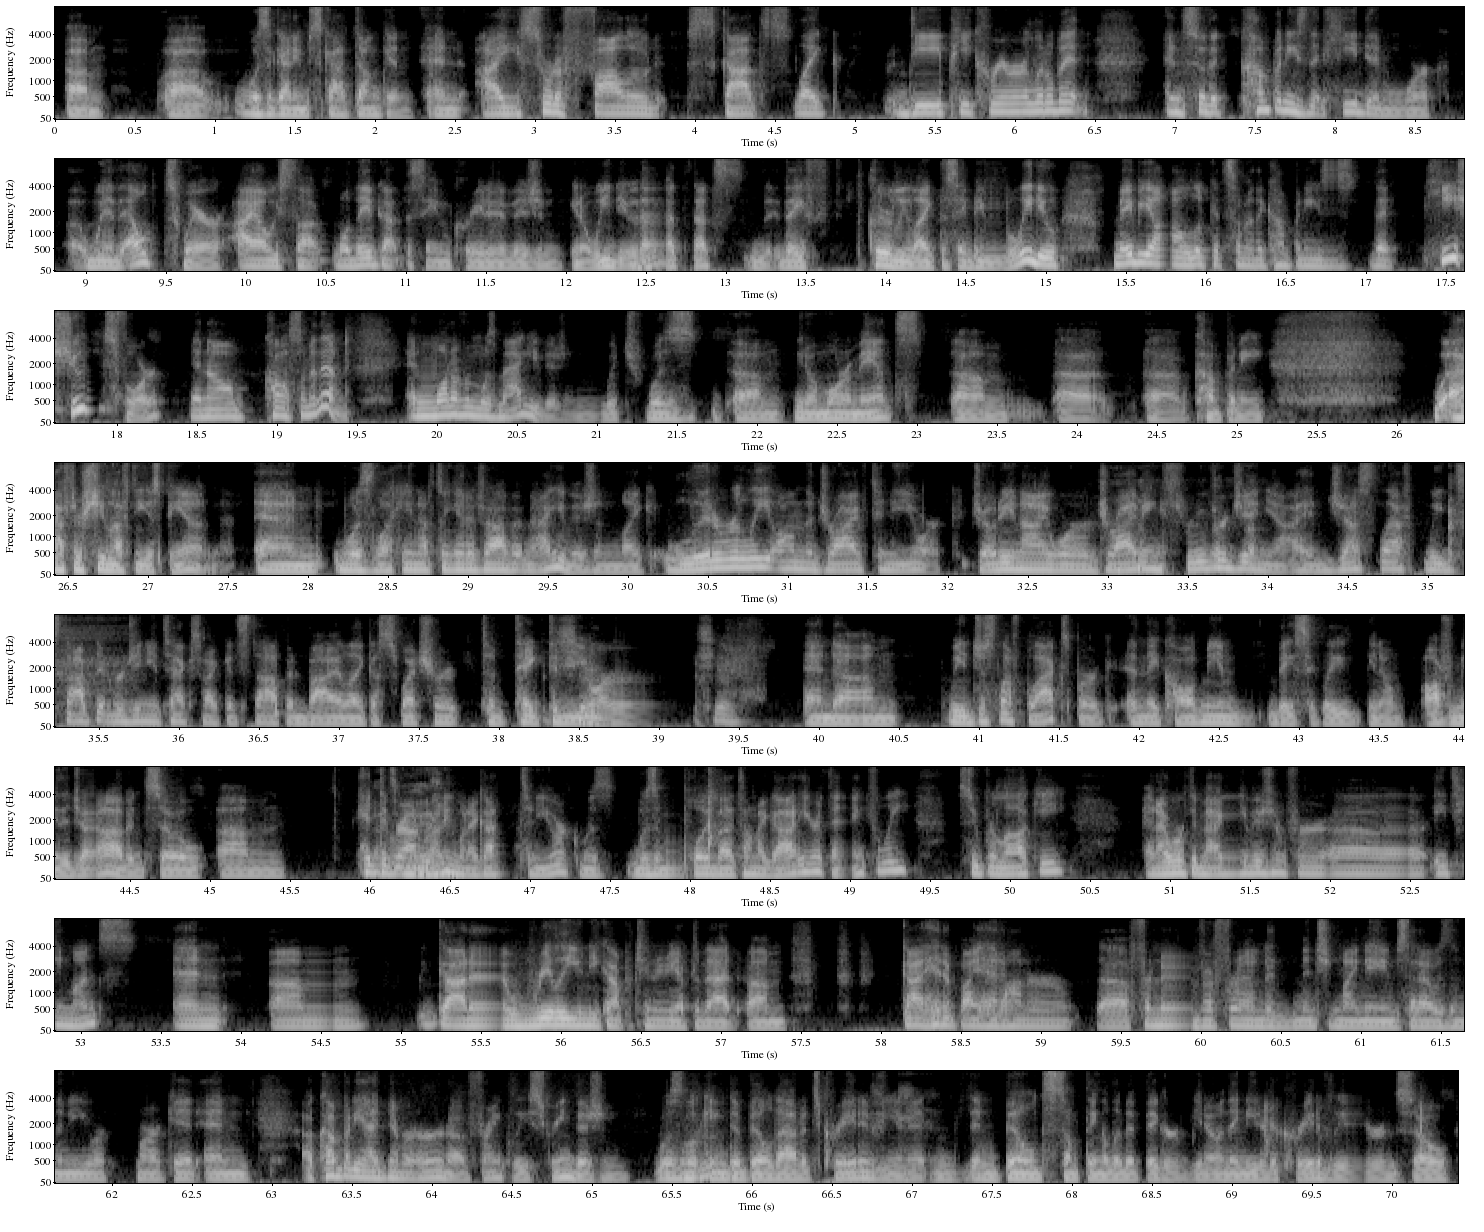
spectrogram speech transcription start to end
um, uh, was a guy named Scott Duncan, and I sort of followed Scott's like DP career a little bit, and so the companies that he did work with elsewhere, I always thought, well, they've got the same creative vision, you know, we do. Mm-hmm. That that's they clearly like the same people we do. Maybe I'll look at some of the companies that he shoots for, and I'll call some of them. And one of them was Maggie Vision, which was, um, you know, Maura Mandt's um, uh, uh, company after she left ESPN and was lucky enough to get a job at Maggie Vision, like literally on the drive to New York. Jody and I were driving through Virginia. I had just left. We'd stopped at Virginia Tech so I could stop and buy like a sweatshirt to take to New sure. York. Sure. And um, we just left Blacksburg and they called me and basically, you know, offered me the job. And so um, hit That's the ground amazing. running when I got to New York, was was employed by the time I got here, thankfully, super lucky. And I worked at Maggie Vision for uh, 18 months. And um, got a really unique opportunity after that. Um, got hit up by a headhunter. A friend of a friend had mentioned my name, said I was in the New York market, and a company I'd never heard of, frankly, Screenvision, was mm-hmm. looking to build out its creative unit and, and, build something a little bit bigger, you know, and they needed a creative leader. And so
